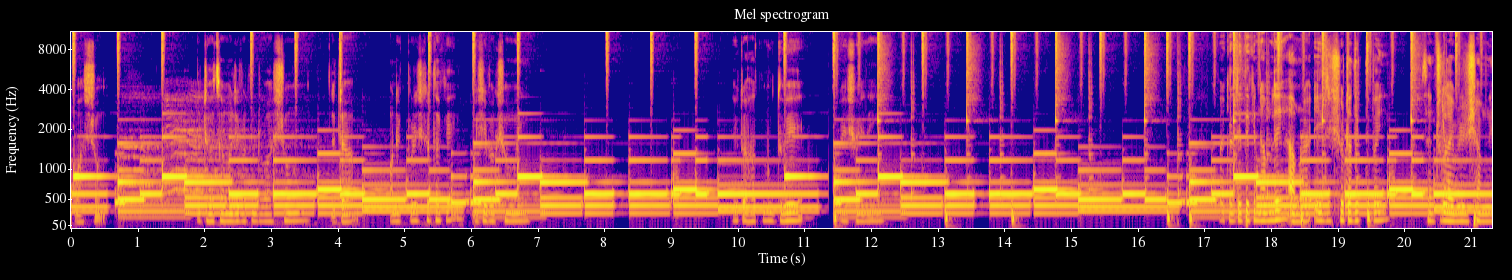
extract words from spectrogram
ওয়াশরুম এটা হচ্ছে আমার ডিপার্টমেন্ট ওয়াশরুম যেটা ফ্যাকাল্টি থেকে নামলে আমরা এই দৃশ্যটা দেখতে পাই সেন্ট্রাল লাইব্রেরির সামনে।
